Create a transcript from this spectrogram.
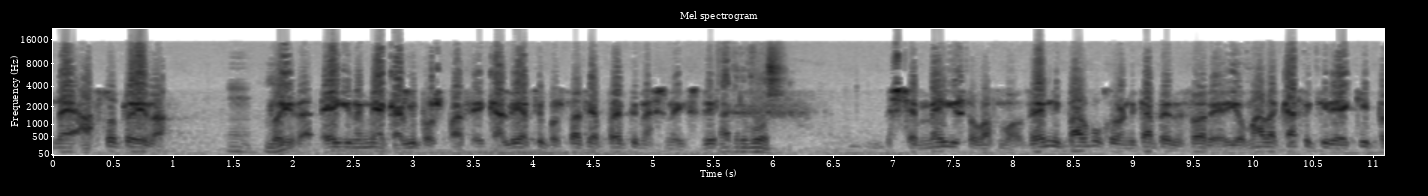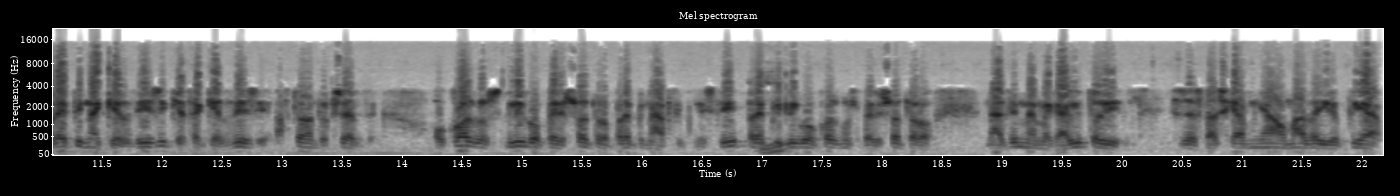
Ναι, αυτό το είδα. Mm. Το είδα. Έγινε μια καλή προσπάθεια. Η καλή αυτή προσπάθεια πρέπει να συνεχιστεί. Ακριβώς. Σε μέγιστο βαθμό. Δεν υπάρχουν χρονικά περιθώρια. Η ομάδα κάθε Κυριακή πρέπει να κερδίζει και θα κερδίζει. Αυτό να το ξέρετε. Ο κόσμος λίγο περισσότερο πρέπει να αφυπνιστεί, πρέπει λίγο ο κόσμος περισσότερο να δει με μεγαλύτερη ζεστασιά μια ομάδα η οποία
